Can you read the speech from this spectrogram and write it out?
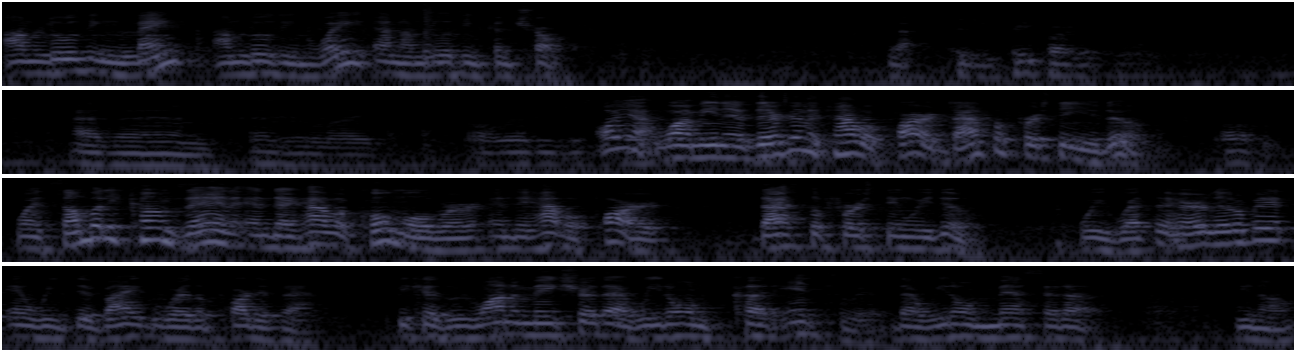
I'm losing length, I'm losing weight, and I'm losing control. Yeah. Could you pre-part it? As in, As in already just. oh yeah, well, I mean, if they're gonna have a part, that's the first thing you do. Oh, When somebody comes in and they have a comb over and they have a part, that's the first thing we do. We wet the hair a little bit and we divide where the part is at. Because we wanna make sure that we don't cut into it, that we don't mess it up. You know,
